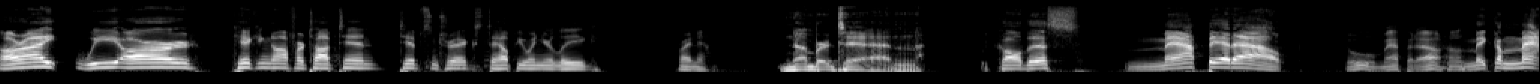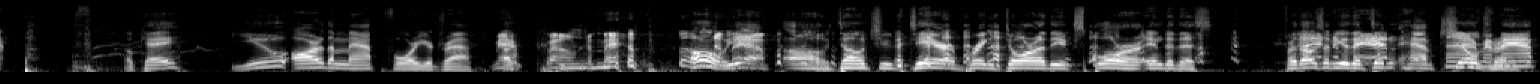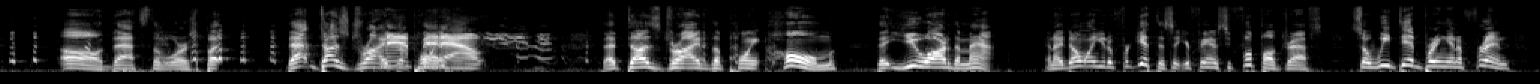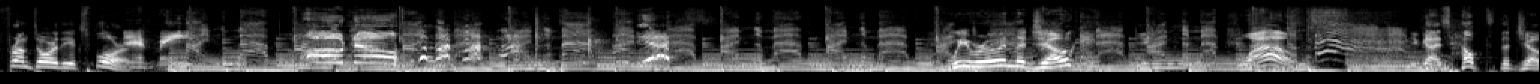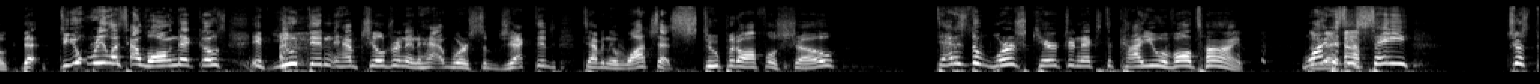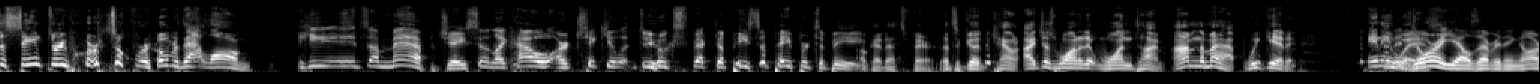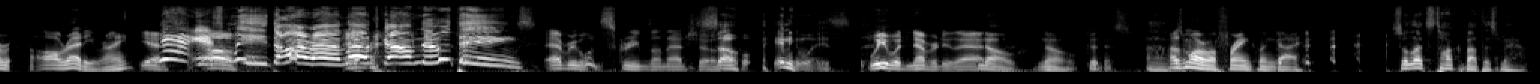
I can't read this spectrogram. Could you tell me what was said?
All right, we are kicking off our top 10 tips and tricks to help you win your league right now. Number 10. We call this Map It Out. Ooh, map it out, huh? Make a map. Okay? you are the map for your draft. Map uh, on the map. oh, the yeah. Map. Oh, don't you dare bring Dora the Explorer into this. For those of you that didn't have children. Oh, that's the worst. But that does drive map the point. It out that does drive the point home that you are the map. And I don't want you to forget this at your fantasy football drafts. So we did bring in a friend from Dora the Explorer. It's me. I'm the map. Oh no! I'm the map. I'm yes. the map. I'm the map. I'm the map. we ruined the joke. I'm the map. Wow. You guys helped the joke. That do you realize how long that goes? If you didn't have children and ha- were subjected to having to watch that stupid, awful show, that is the worst character next to Caillou of all time. Why does he say just the same three words over and over that long? He it's a map, Jason. Like how articulate do you expect a piece of paper to be? Okay, that's fair. That's a good count. I just wanted it one time. I'm the map. We get it. And then Anyways, Dora yells everything al- already, right? Yeah. it's Oh, me, Dora. Let's go do things. Everyone screams on that show. So, anyways, we would never do that. no, no, goodness. Um, I was more of a Franklin guy. So let's talk about this map.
